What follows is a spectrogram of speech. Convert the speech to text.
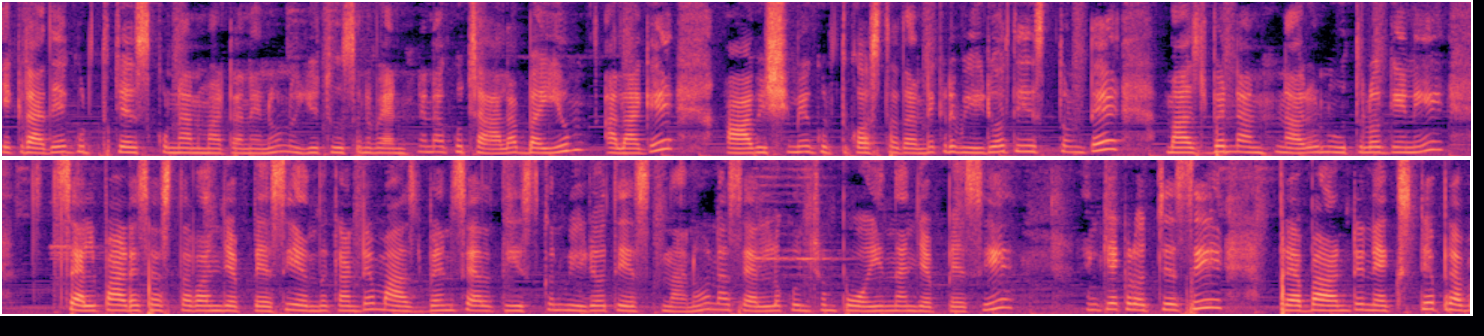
ఇక్కడ అదే గుర్తు చేసుకున్నాను అనమాట నేను. నుయ్యి చూసిన వెంటనే నాకు చాలా భయం. అలాగే ఆ విషయమే గుర్తుకొస్తుంది అండి ఇక్కడ వీడియో తీస్తుంటే మా హస్బెండ్ అంటున్నారు నూతిలోకిని సెల్ పాడేసేస్తావని చెప్పేసి. ఎందుకంటే మా హస్బెండ్ సెల్ తీసుకుని వీడియో తీస్తున్నాను. నా సెల్ కొంచెం పోయిందని చెప్పేసి. ఇంక ఇక్కడ వచ్చేసి ప్రభ అంటే నెక్స్ట్ డే ప్రభ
